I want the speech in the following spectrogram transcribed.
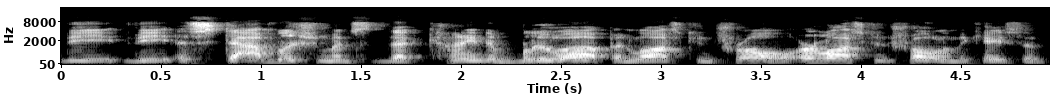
the the establishments that kind of blew up and lost control, or lost control in the case of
